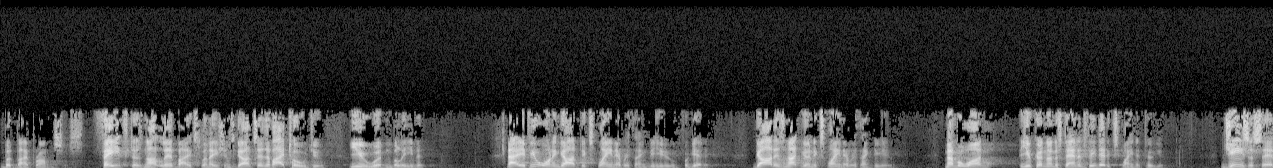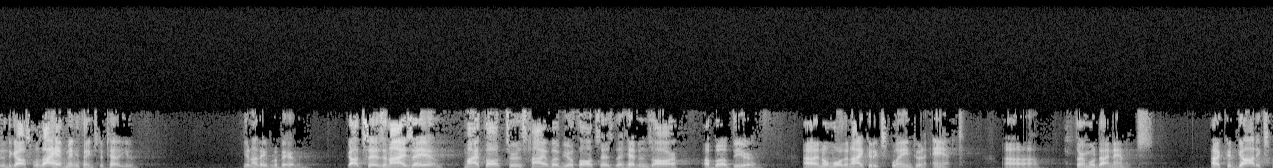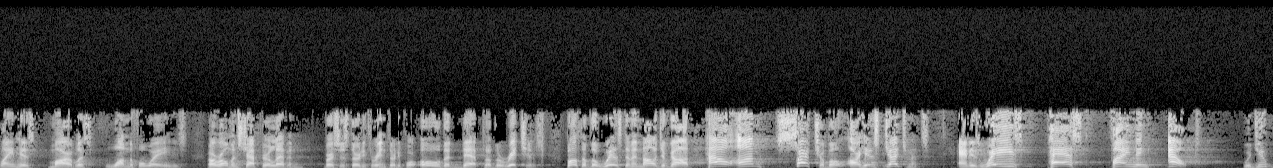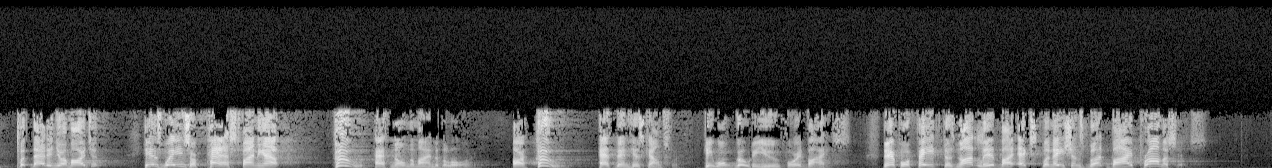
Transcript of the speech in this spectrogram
but by promises. Faith does not live by explanations. God says, if I told you, you wouldn't believe it. Now, if you're wanting God to explain everything to you, forget it. God is not going to explain everything to you. Number one, you couldn't understand it if He did explain it to you. Jesus said in the Gospels, I have many things to tell you. You're not able to bear them. God says in Isaiah, my thoughts are as high above your thoughts as the heavens are above the earth. Uh, no more than I could explain to an ant uh, thermodynamics. Uh, could God explain His marvelous, wonderful ways? Or Romans chapter 11, verses 33 and 34. Oh, the depth of the riches, both of the wisdom and knowledge of God. How unsearchable are His judgments and his ways past finding out. Would you put that in your margin? His ways are past finding out. Who hath known the mind of the Lord? Or who hath been his counselor? He won't go to you for advice. Therefore, faith does not live by explanations, but by promises.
